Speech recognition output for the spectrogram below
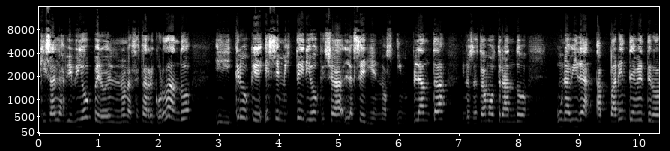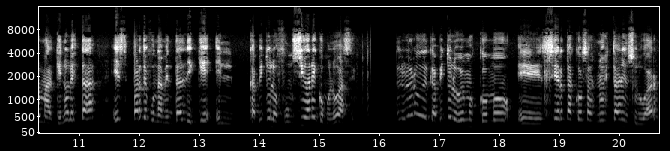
quizás las vivió, pero él no las está recordando. Y creo que ese misterio que ya la serie nos implanta y nos está mostrando una vida aparentemente normal que no le está, es parte fundamental de que el capítulo funcione como lo hace. A lo largo del capítulo vemos cómo eh, ciertas cosas no están en su lugar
